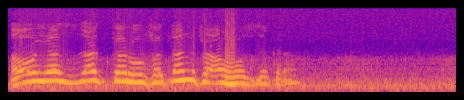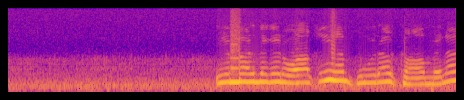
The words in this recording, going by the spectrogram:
او یذکر فتنفعه الذکر۔ یہ مرد اگر واقعی ہم پورا کاملا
